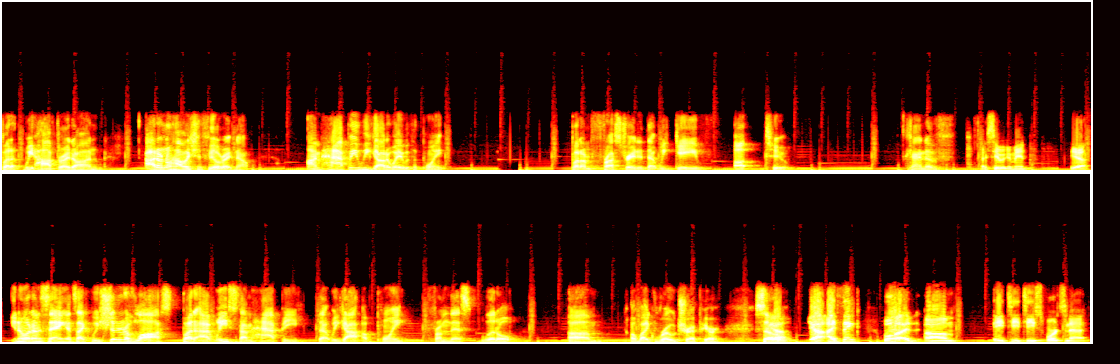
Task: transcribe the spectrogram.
but we hopped right on. I don't know how I should feel right now. I'm happy we got away with a point, but I'm frustrated that we gave up two. It's kind of I see what you mean. Yeah. you know what I'm saying? It's like we shouldn't have lost, but at least I'm happy that we got a point from this little um like road trip here. So yeah. Yeah. I think. Well, um, ATT Sportsnet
